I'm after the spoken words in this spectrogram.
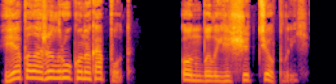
Я положил руку на капот. Он был еще теплый.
